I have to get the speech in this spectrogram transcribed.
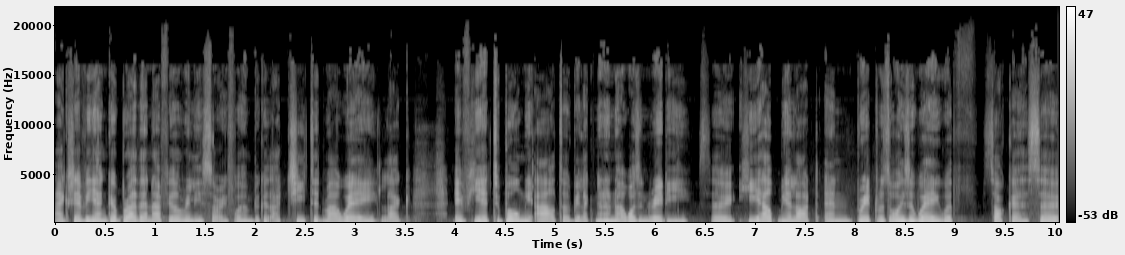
I actually have a younger brother, and I feel really sorry for him because I cheated my way. Like, if he had to bowl me out, I'd be like, no, no, no, I wasn't ready. So he helped me a lot, and Brett was always away with soccer. So,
